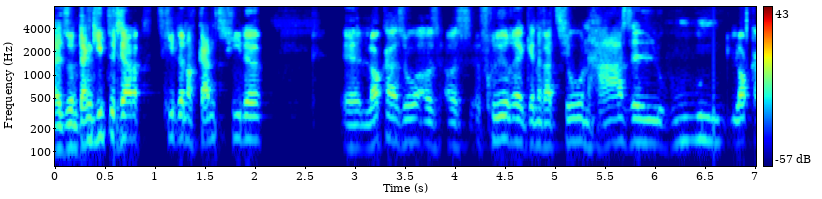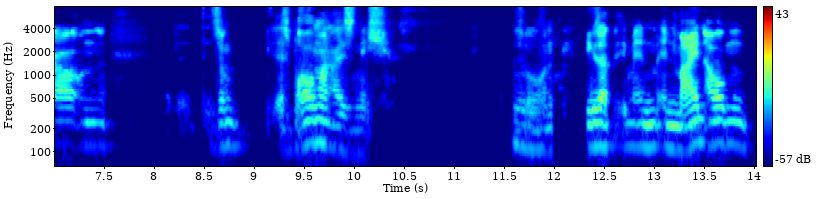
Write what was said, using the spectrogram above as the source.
also dann gibt es ja, es gibt ja noch ganz viele äh, Locker so aus, aus früherer Generation, Hasel, Huhn, Locker und so, das braucht man alles nicht. So, mhm. und wie gesagt, in, in meinen Augen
